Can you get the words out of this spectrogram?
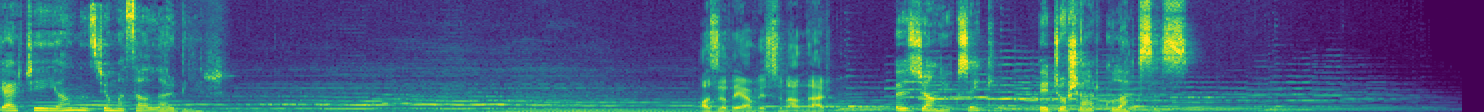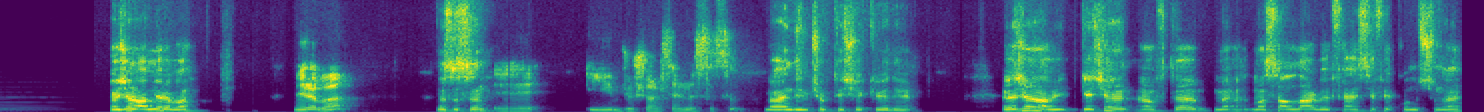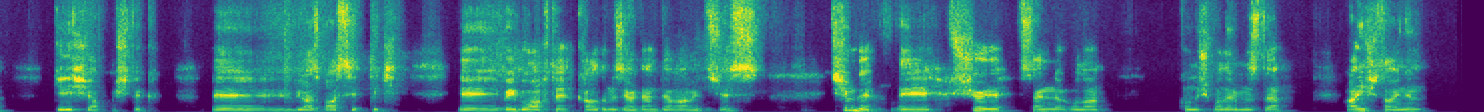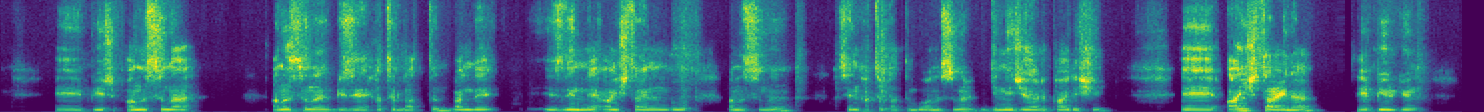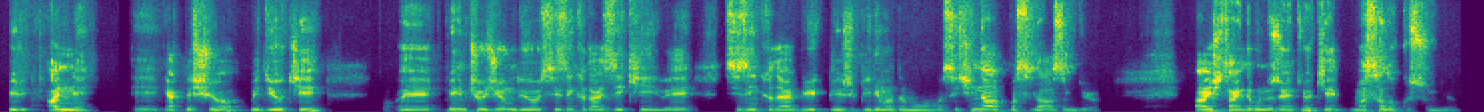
Gerçeği yalnızca masallar bilir. Hazırlayan ve sunanlar Özcan Yüksek ve Coşar Kulaksız. Özcan abi merhaba. Merhaba. Nasılsın? Ee, iyiyim Coşar. Sen nasılsın? Ben deyim. Çok teşekkür ederim. Özcan abi geçen hafta masallar ve felsefe konusuna giriş yapmıştık. Ee, biraz bahsettik. Ee, ve bu hafta kaldığımız yerden devam edeceğiz. Şimdi e, şöyle seninle olan konuşmalarımızda Einstein'ın e, bir anısına anısını bize hatırlattın. Ben de izninle Einstein'ın bu anısını senin hatırlattığın bu anısını dinleyicilerle paylaşayım. E, Einstein'a e, bir gün bir anne e, yaklaşıyor ve diyor ki e, benim çocuğum diyor sizin kadar zeki ve sizin kadar büyük bir bilim adamı olması için ne yapması lazım diyor. Einstein de bunun üzerine diyor ki masal okusun diyor.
